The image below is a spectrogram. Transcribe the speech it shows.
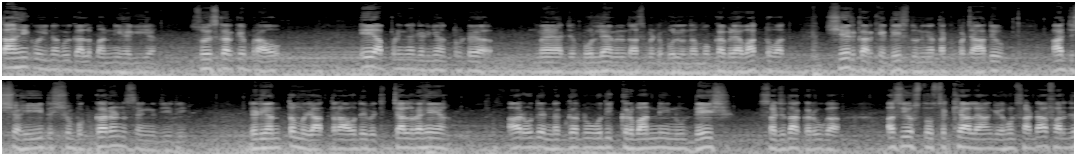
ਤਾਂ ਹੀ ਕੋਈ ਨਾ ਕੋਈ ਗੱਲ ਬਣਨੀ ਹੈਗੀ ਆ। ਸੋ ਇਸ ਕਰਕੇ ਭਰਾਓ, ਇਹ ਆਪਣੀਆਂ ਜਿਹੜੀਆਂ ਤੁਹਾਡੇ, ਮੈਂ ਅੱਜ ਬੋਲਿਆ, ਮੈਨੂੰ 10 ਮਿੰਟ ਬੋਲਣ ਦਾ ਮੌਕਾ ਮਿਲਿਆ, ਵੱਧ ਤੋਂ ਵੱਧ ਸ਼ੇਅਰ ਕਰਕੇ ਦੇਸ਼ ਦੁਨੀਆ ਤੱਕ ਪਹੁੰਚਾ ਦਿਓ। ਅੱਜ ਸ਼ਹੀਦ ਸ਼ੁਭਕਰਨ ਸਿੰਘ ਜੀ ਦੀ ਜਿਹੜੀ ਅੰਤਮ ਯਾਤਰਾ ਉਹਦੇ ਵਿੱਚ ਚੱਲ ਰਹੇ ਆ। ਔਰ ਉਹਦੇ ਨਗਰ ਨੂੰ, ਉਹਦੀ ਕੁਰਬਾਨੀ ਨੂੰ ਦੇਸ਼ ਸਜਦਾ ਕਰੂਗਾ। ਅਸੀਂ ਉਸ ਤੋਂ ਸਿੱਖਿਆ ਲਿਆਂਗੇ। ਹੁਣ ਸਾਡਾ ਫਰਜ਼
